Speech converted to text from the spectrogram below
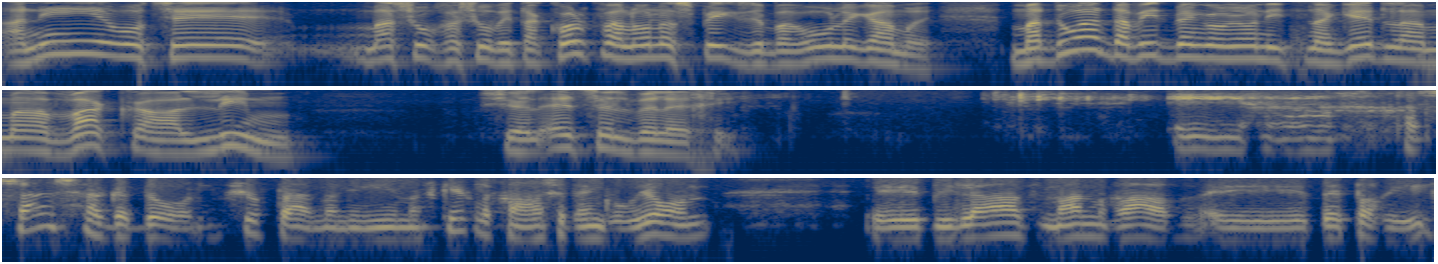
אני רוצה משהו חשוב, את הכל כבר לא נספיק, זה ברור לגמרי. מדוע דוד בן גוריון התנגד למאבק האלים של אצ"ל ולח"י? אה, החשש הגדול, שוב פעם, אני מזכיר לך שבן גוריון אה, בילה זמן רב אה, בפריס,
